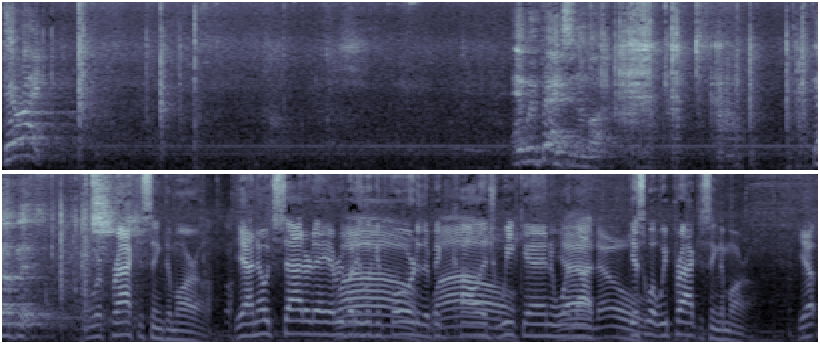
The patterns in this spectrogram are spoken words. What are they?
They're right. And we practicing tomorrow. God bless. We're practicing tomorrow. Yeah, I know it's Saturday. Everybody looking forward to the big wow. college weekend and Yeah, whatnot. no. Guess what? We're practicing tomorrow. Yep.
